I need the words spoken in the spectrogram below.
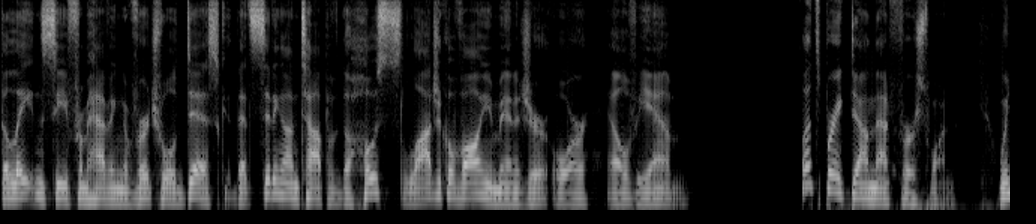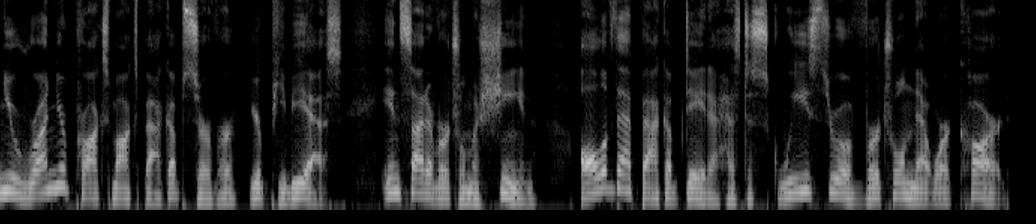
the latency from having a virtual disk that's sitting on top of the host's logical volume manager, or LVM. Let's break down that first one. When you run your Proxmox backup server, your PBS, inside a virtual machine, all of that backup data has to squeeze through a virtual network card.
